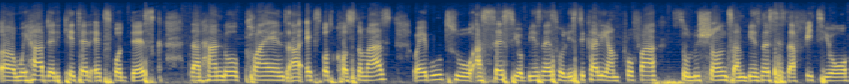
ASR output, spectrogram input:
Um, we have dedicated export desk that handle clients, our export customers. We're able to assess your business holistically and profile solutions and businesses that fit your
